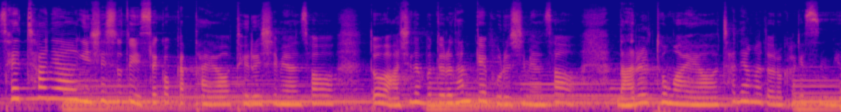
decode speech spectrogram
새 찬양이실 수도 있을 것 같아요. 들으시면서 또 아시는 분들은 함께 부르시면서 나를 통하여 찬양하도록 하겠습니다.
